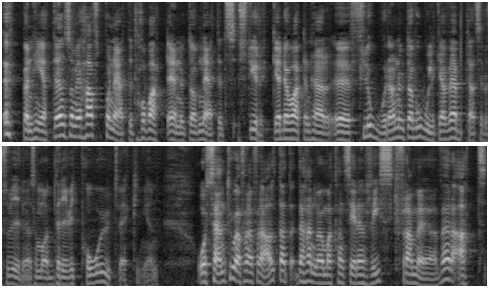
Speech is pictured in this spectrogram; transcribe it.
öppenheten som vi haft på nätet har varit en av nätets styrkor. Det har varit den här eh, floran utav olika webbplatser och så vidare som har drivit på utvecklingen. Och sen tror jag framförallt att det handlar om att han ser en risk framöver att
